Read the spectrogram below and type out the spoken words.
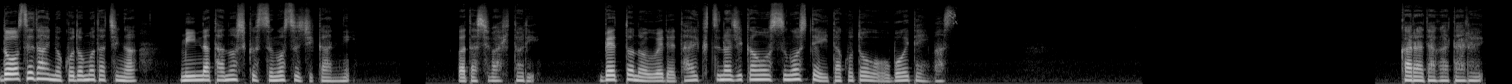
同世代の子供たちがみんな楽しく過ごす時間に、私は一人、ベッドの上で退屈な時間を過ごしていたことを覚えています。体がだるい。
